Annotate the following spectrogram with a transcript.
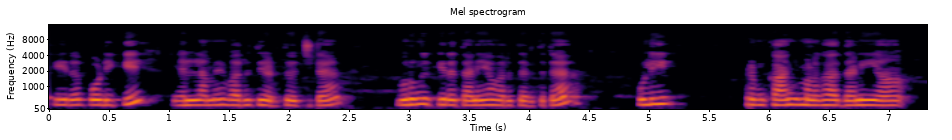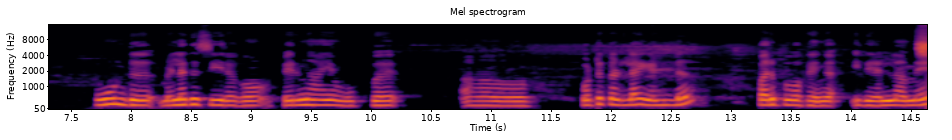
முருங்கைக்கீரை பொடிக்கு எல்லாமே வறுத்து எடுத்து வச்சுட்டேன். முருங்கைக்கீரை தனியாக வறுத்து எடுத்துட்டேன். புளி அப்புறம் காஞ்ச மிளகா தனியா பூண்டு மிளகு சீரகம் பெருங்காயம் உப்பு பொட்டுக்கடலை எள்ளு பருப்பு வகைங்க. இது எல்லாமே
